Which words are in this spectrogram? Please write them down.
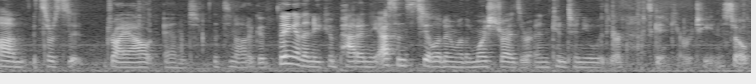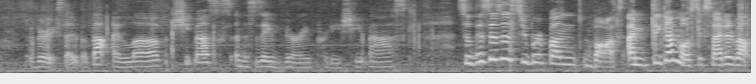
um, it starts to dry out and it's not a good thing. And then you can pat in the essence, seal it in with a moisturizer and continue with your skincare routine. So I'm very excited about that. I love sheet masks and this is a very pretty sheet mask. So this is a super fun box. I think I'm most excited about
